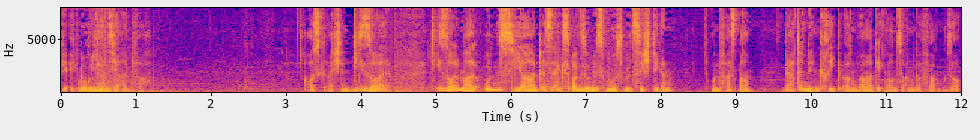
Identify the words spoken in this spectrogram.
Wir ignorieren sie einfach. Ausgerechnet, die soll, die soll mal uns hier des Expansionismus bezichtigen. Unfassbar. Wer hat denn den Krieg irgendwann mal gegen uns angefangen? So,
